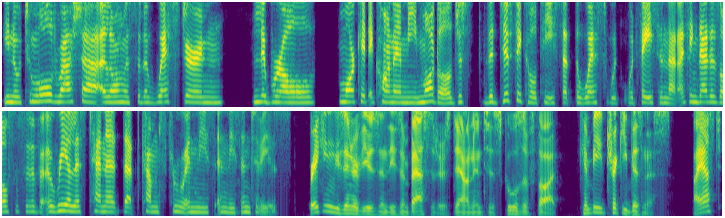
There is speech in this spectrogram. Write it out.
you know, to mold Russia along a sort of Western liberal market economy model, just the difficulties that the West would, would face in that. I think that is also sort of a realist tenet that comes through in these in these interviews. Breaking these interviews and these ambassadors down into schools of thought can be tricky business. I asked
